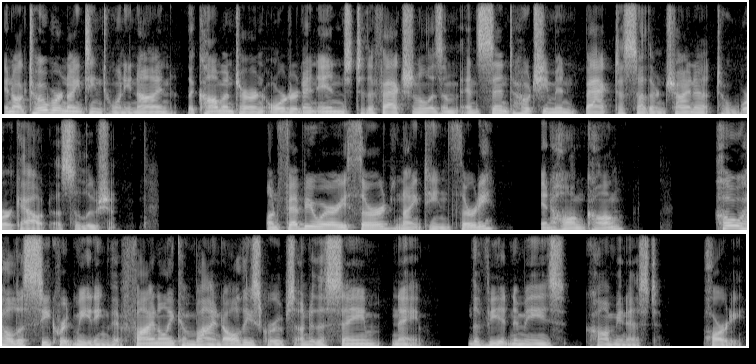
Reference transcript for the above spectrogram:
In October 1929, the Comintern ordered an end to the factionalism and sent Ho Chi Minh back to southern China to work out a solution. On February 3, 1930, in Hong Kong, Ho held a secret meeting that finally combined all these groups under the same name, the Vietnamese Communist Party.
